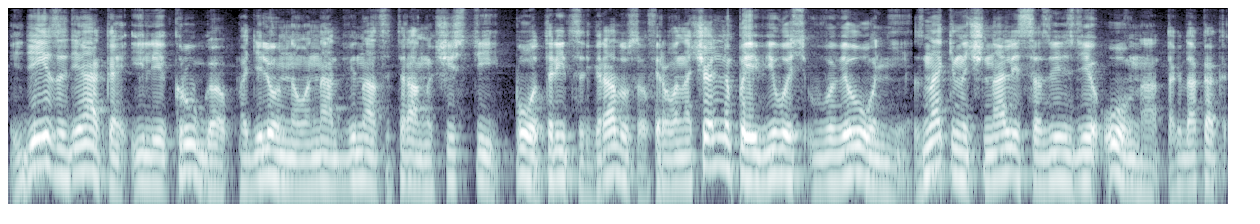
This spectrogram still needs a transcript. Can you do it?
идея зодиака или круга, поделенного на 12 равных частей по 30 градусов, первоначально появилась в Вавилонии. Знаки начинались созвездие Овна, тогда как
